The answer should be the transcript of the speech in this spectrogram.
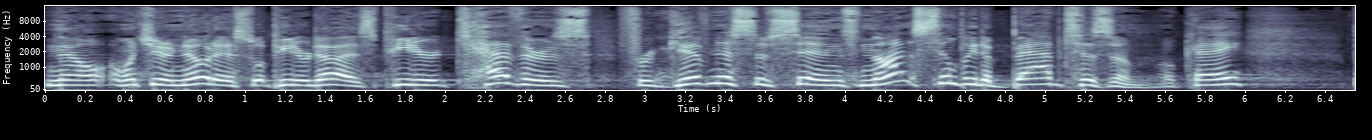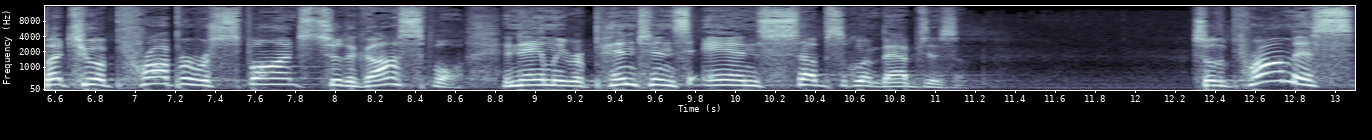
Now, I want you to notice what Peter does. Peter tethers forgiveness of sins not simply to baptism, okay? But to a proper response to the gospel, namely repentance and subsequent baptism. So the promise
